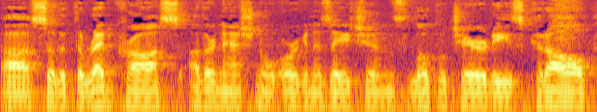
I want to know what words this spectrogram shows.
uh, so that the Red Cross, other national organizations, local charities could all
